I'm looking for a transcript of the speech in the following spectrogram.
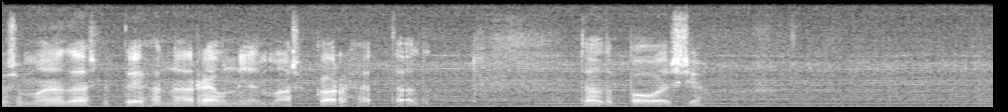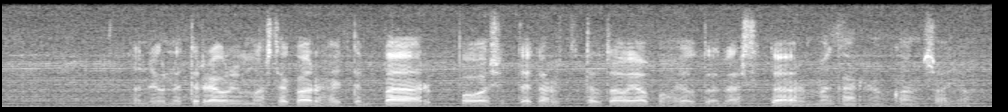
Jos mä aina tässä nyt ihan nää reunien maassa karheet täältä, täältä pois ja ja niin näiden reunimaista ja karheitten pääry pois, ettei tarvitse tältä ojapohjalta enää sitä täydemmän kärryn kanssa jo.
